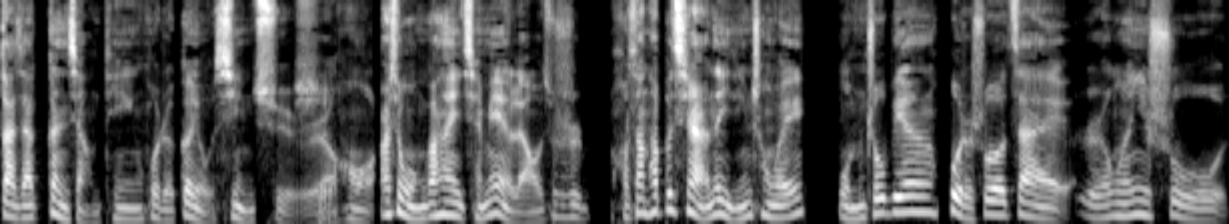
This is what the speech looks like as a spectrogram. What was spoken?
大家更想听或者更有兴趣，然后而且我们刚才前面也聊，就是好像它不其然的已经成为我们周边或者说在人文艺术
